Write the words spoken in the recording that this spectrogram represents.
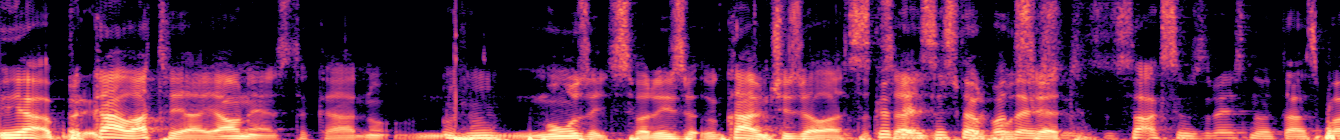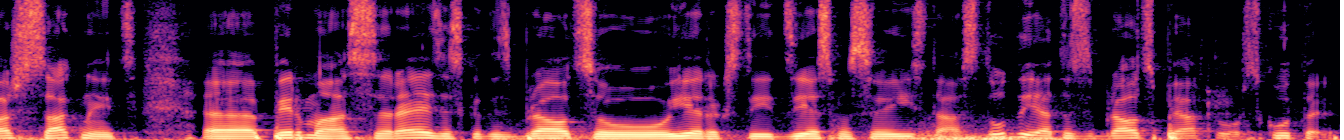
Jā, Bet kā Latvijā jaunietis, tā kā, nu, mm -hmm. mūziķis var izvēlēties, kā viņš izvēlējās to Skaties, ceļu, es tev pateikšu, sāksim uzreiz no tās pašas saknītes. Uh, pirmās reizes, kad es braucu ierakstīt dziesmas īstā studijā, tas braucu pie Arthūra Skuteļa.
